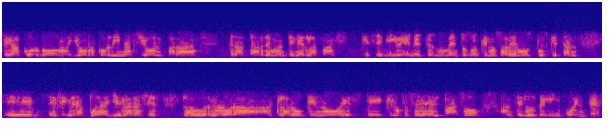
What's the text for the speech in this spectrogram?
se acordó mayor coordinación para tratar de mantener la paz que se vive en estos momentos, aunque no sabemos pues qué tan eh, efímera pueda llegar a ser. La gobernadora aclaró que no este que no se cederá el paso ante los delincuentes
